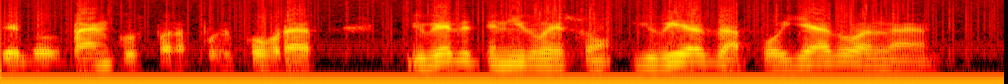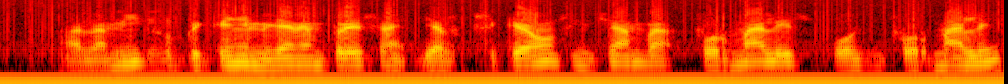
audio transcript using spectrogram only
de los bancos para poder cobrar, y hubieras detenido eso, y hubieras apoyado a la, a la micro, pequeña y mediana empresa y a los que se quedaron sin chamba, formales o informales,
